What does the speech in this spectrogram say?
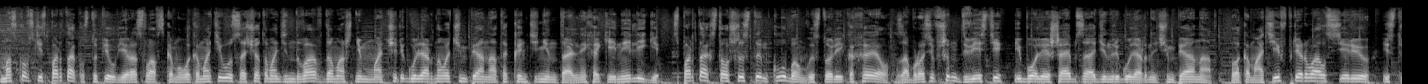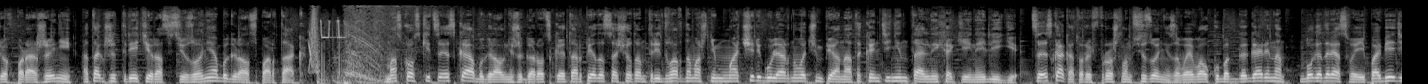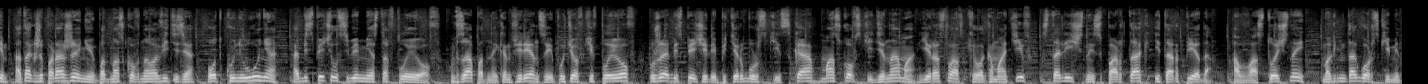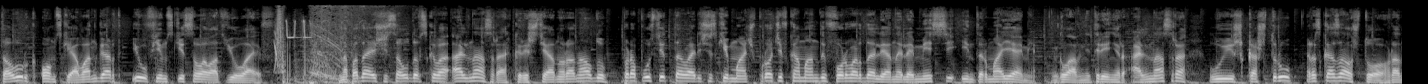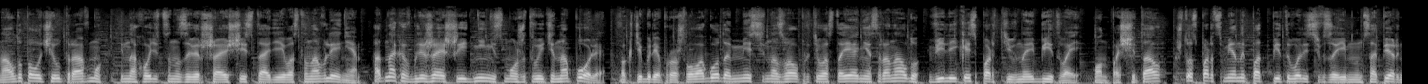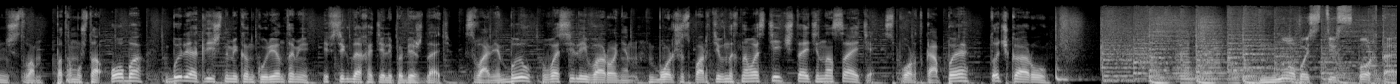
Московский «Спартак» уступил Ярославскому «Локомотиву» со счетом 1-2 в домашнем матче регулярного чемпионата континентальной хоккейной лиги. «Спартак» стал шестым клубом в истории КХЛ, забросившим 200 и более шайб за один регулярный чемпионат. «Локомотив» прервал серию из трех поражений, а также третий раз в сезоне обыграл «Спартак». Московский ЦСКА обыграл Нижегородская торпеда со счетом 3-2 в домашнем матче регулярного чемпионата континентальной хоккейной лиги. ЦСКА, который в прошлом сезоне завоевал Кубок Гагарина, благодаря своей победе, а также поражению подмосковного «Витязя» от Кунь-Луня, обеспечил себе место в плей-офф. В западной конференции путевки в плей-офф уже обеспечили петербургский СКА, московский «Динамо», ярославский «Локомотив», столичный «Спартак» и «Торпеда», а в восточной – Магнитогорский «Металлург», Омский «Авангард» и уфимский «Салават Юлаев». Нападающий саудовского Аль-Насра Криштиану Роналду пропустит товарищеский матч против команды форварда Лионеля Месси Интер Майами. Главный тренер Аль-Насра Луиш Каштру рассказал, что Роналду получил травму и находится на завершающей стадии восстановления. Однако в ближайшие дни не сможет выйти на поле. В октябре прошлого года Месси назвал противостояние с Роналду великой спортивной битвой. Он посчитал, что спортсмены подпитывались взаимным соперничеством, потому что оба были отличными конкурентами и всегда хотели побеждать. С вами был Василий Воронин. Больше спортивных новостей читайте на сайте sportkp.ru Новости спорта.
